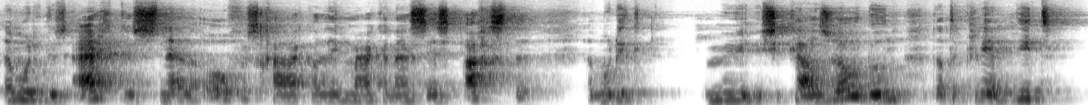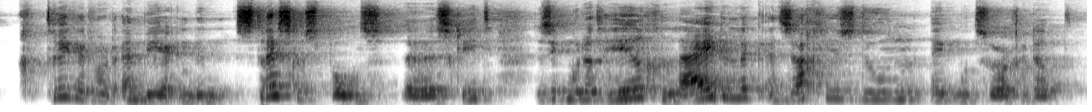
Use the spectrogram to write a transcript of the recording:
Dan moet ik dus eigenlijk een snelle overschakeling maken naar zes achtste. Dan moet ik muzikaal zo doen dat de cliënt niet getriggerd wordt en weer in de stressrespons uh, schiet. Dus ik moet dat heel geleidelijk en zachtjes doen. Ik moet zorgen dat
